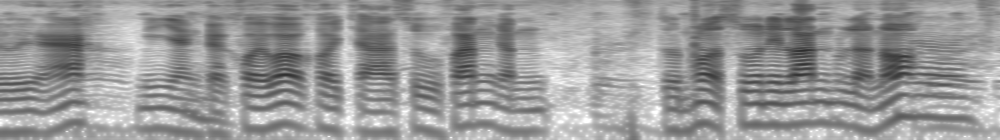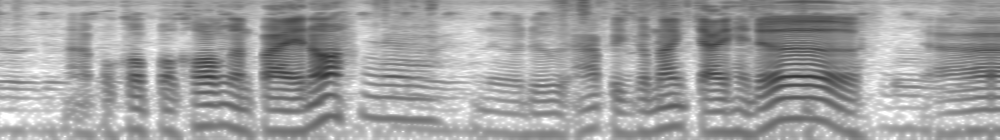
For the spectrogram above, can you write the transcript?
เด้อเด้ออะมีหยังก็คอยเว่าคอยจาสู่ฟันกันจนฮอดสู้นิรันดร์พุ่นล่ะเนาะเลยอะประคบประคองกันไปเนาะเลยเด้อเด้ออะเป็นกำลังใจให้เด้อเจ้า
